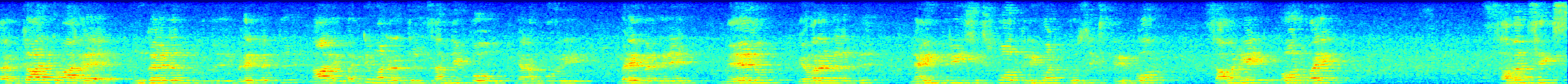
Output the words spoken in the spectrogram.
தற்காலிகமாக உங்களிடம் இருந்து விடைபெற்று நாளை பட்டிமன்றத்தில் சந்திப்போம் என கூறி விடைபெறுகிறேன். மேலும் விவரங்களுக்கு nine three six four three one two six three four seven eight four five seven six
